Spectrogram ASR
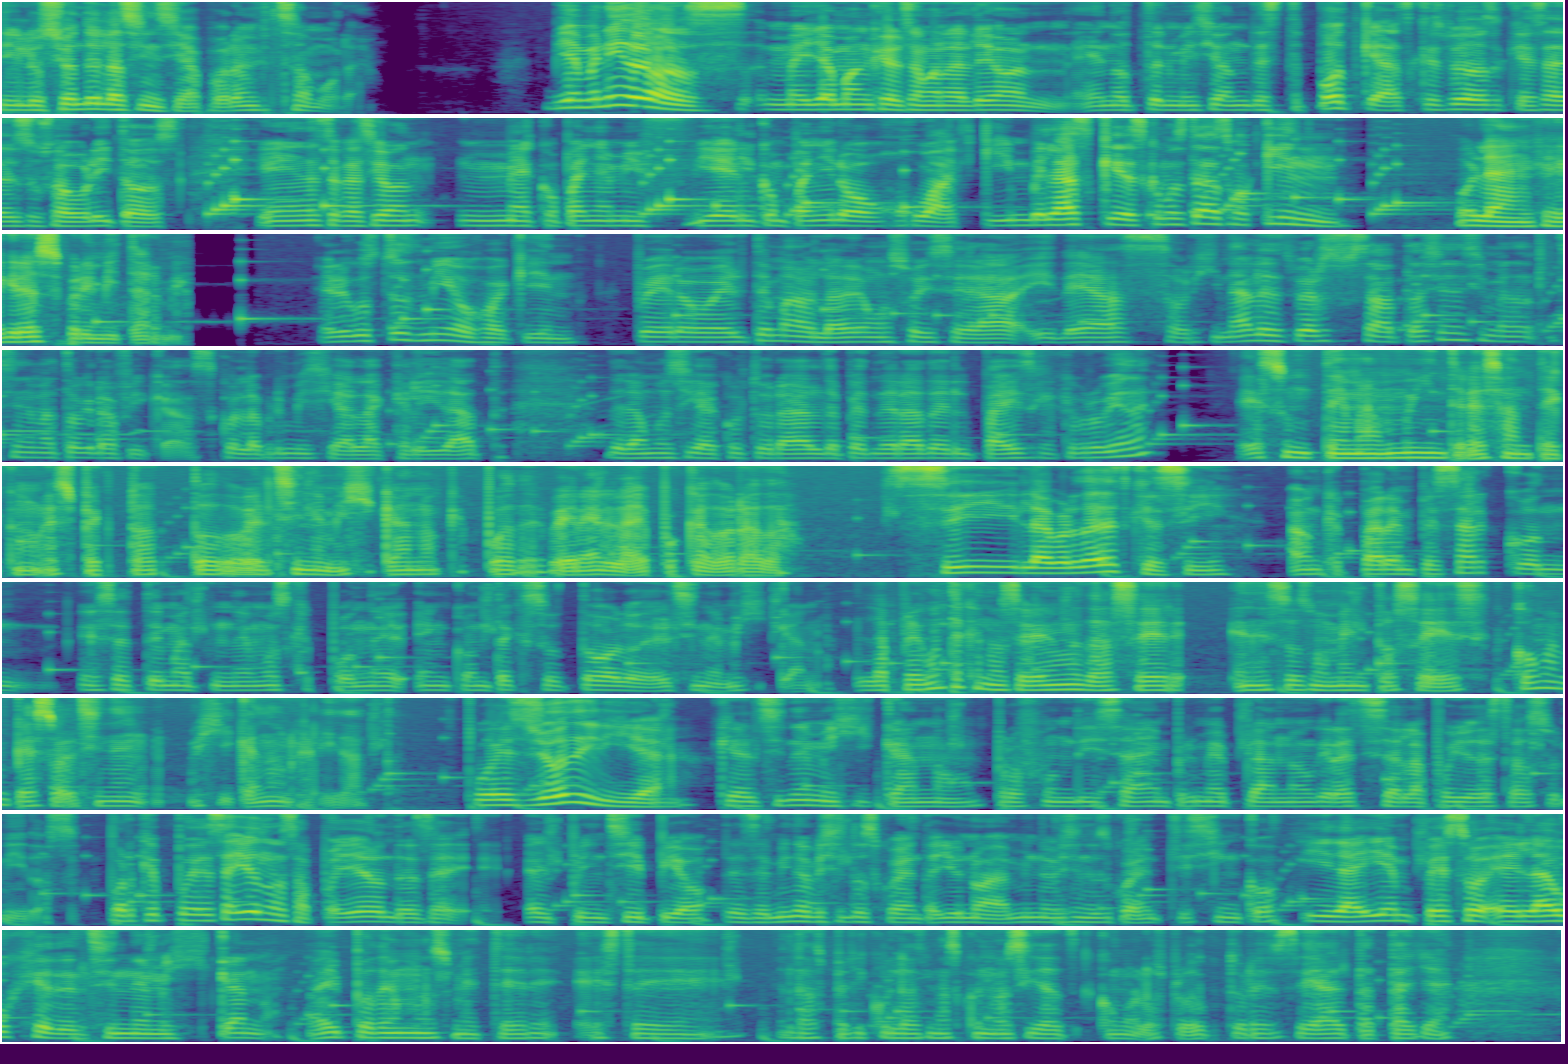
De Ilusión de la Ciencia por Ángel Zamora. Bienvenidos, me llamo Ángel Zamora León en otra emisión de este podcast que espero que sea de sus favoritos. En esta ocasión me acompaña mi fiel compañero Joaquín Velázquez. ¿Cómo estás, Joaquín? Hola Ángel, gracias por invitarme. El gusto es mío, Joaquín. Pero el tema que hablaremos hoy será ideas originales versus adaptaciones cinematográficas, con la primicia, la calidad de la música cultural dependerá del país que, que proviene. Es un tema muy interesante con respecto a todo el cine mexicano que puede ver en la época dorada. Sí, la verdad es que sí. Aunque para empezar con ese tema tenemos que poner en contexto todo lo del cine mexicano. La pregunta que nos debemos de hacer en estos momentos es, ¿cómo empezó el cine mexicano en realidad? Pues yo diría que el cine mexicano profundiza en primer plano gracias al apoyo de Estados Unidos. Porque pues ellos nos apoyaron desde el principio, desde 1941 a 1945, y de ahí empezó el auge del cine mexicano. Ahí podemos meter este las películas más conocidas como los productores de alta talla,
